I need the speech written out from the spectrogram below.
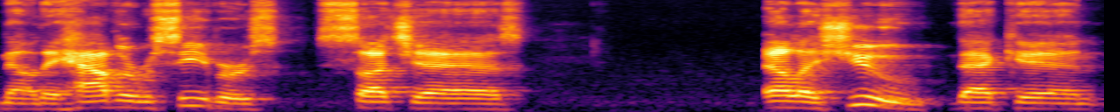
Now they have the receivers such as LSU that can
